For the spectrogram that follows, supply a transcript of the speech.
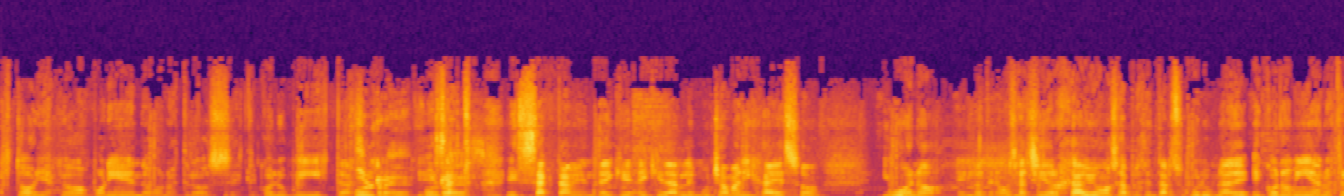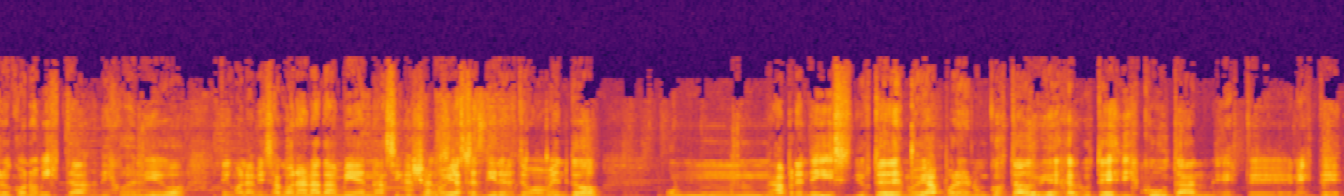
historias que vamos poniendo con nuestros este, columnistas. Full redes, full exacto, redes. Exactamente, hay que, hay que darle mucha manija a eso. Y bueno, eh, lo tenemos al señor Javi, vamos a presentar su columna de economía, nuestro economista, de Hijos del Diego. Tengo la mesa con Ana también, así que yo me voy a sentir en este momento un aprendiz de ustedes, me voy a poner en un costado y voy a dejar que ustedes discutan este, en este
